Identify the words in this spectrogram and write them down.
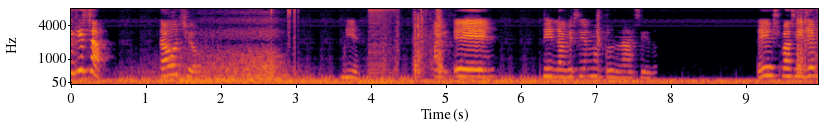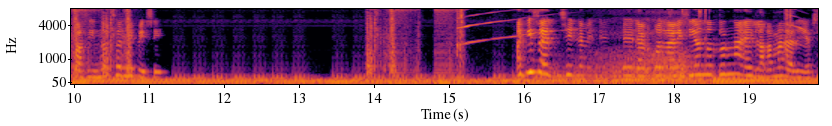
Aquí está. La 8. Bien. A eh, sí, la visión nocturna ha sido. Es fácil, es fácil, no es tan difícil. Aquí se, vi- eh, la- con la visión nocturna en la cámara 10.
